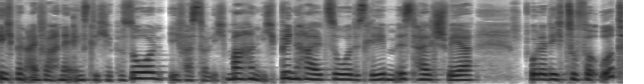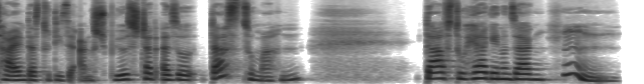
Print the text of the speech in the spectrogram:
ich bin einfach eine ängstliche Person, ich, was soll ich machen, ich bin halt so, das Leben ist halt schwer. Oder dich zu verurteilen, dass du diese Angst spürst, statt also das zu machen, darfst du hergehen und sagen, hm,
